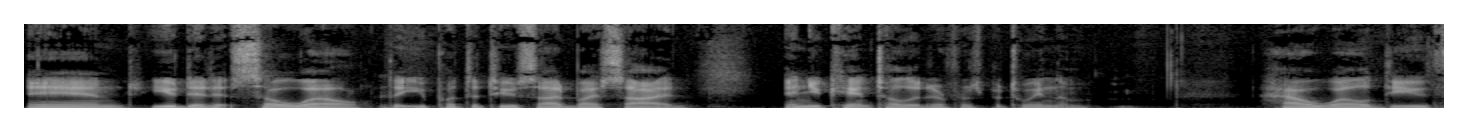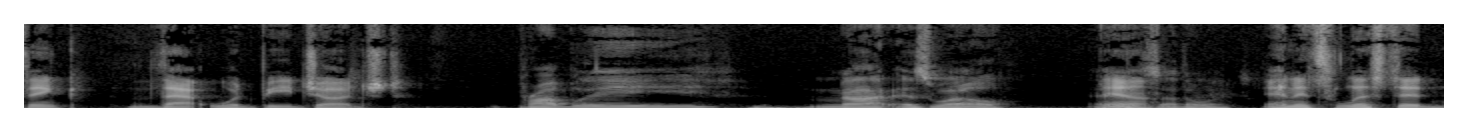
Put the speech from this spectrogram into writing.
and you did it so well that you put the two side by side and you can't tell the difference between them, how well do you think that would be judged? Probably not as well as Yeah. other ones. And it's listed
